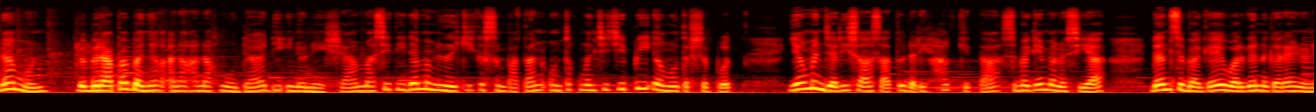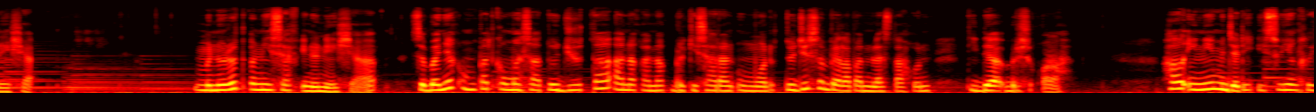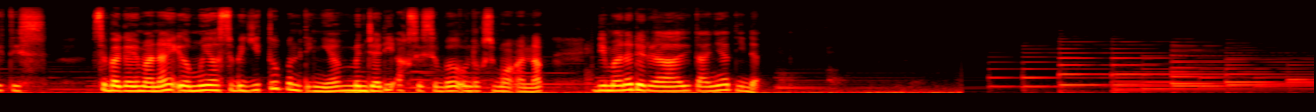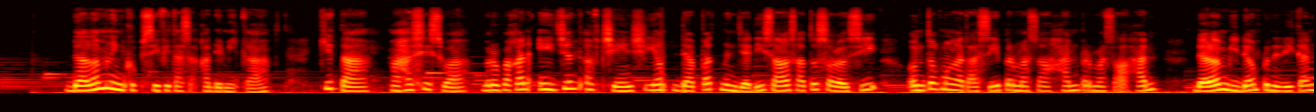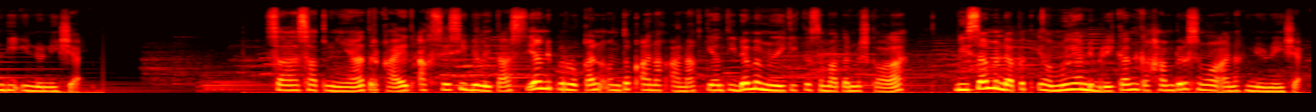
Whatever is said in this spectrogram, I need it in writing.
Namun, beberapa banyak anak-anak muda di Indonesia masih tidak memiliki kesempatan untuk mencicipi ilmu tersebut yang menjadi salah satu dari hak kita sebagai manusia dan sebagai warga negara Indonesia. Menurut UNICEF Indonesia, sebanyak 4,1 juta anak-anak berkisaran umur 7-18 tahun tidak bersekolah. Hal ini menjadi isu yang kritis Sebagaimana ilmu yang sebegitu pentingnya menjadi aksesibel untuk semua anak, di mana dari realitanya tidak. Dalam lingkup sivitas akademika, kita, mahasiswa, merupakan agent of change yang dapat menjadi salah satu solusi untuk mengatasi permasalahan-permasalahan dalam bidang pendidikan di Indonesia. Salah satunya terkait aksesibilitas yang diperlukan untuk anak-anak yang tidak memiliki kesempatan bersekolah bisa mendapat ilmu yang diberikan ke hampir semua anak di Indonesia.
